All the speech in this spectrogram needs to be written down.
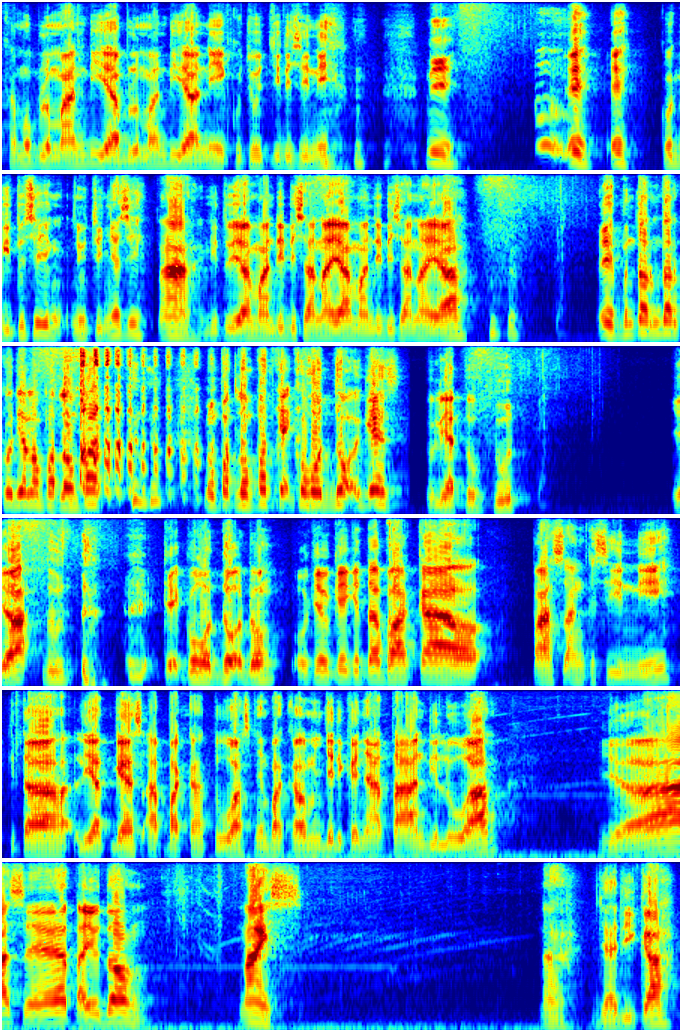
Kamu belum mandi ya, belum mandi ya. Nih, ku cuci di sini. nih, Eh, eh, kok gitu sih nyucinya sih? Nah, gitu ya, mandi di sana ya, mandi di sana ya. eh, bentar, bentar, kok dia lompat-lompat? Lompat-lompat kayak kodok, guys. Tuh lihat tuh, tut. Ya, kayak kodok dong. Oke, oke, kita bakal pasang ke sini. Kita lihat, guys, apakah tuasnya bakal menjadi kenyataan di luar. Ya, set, ayo dong. Nice. Nah, jadikah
